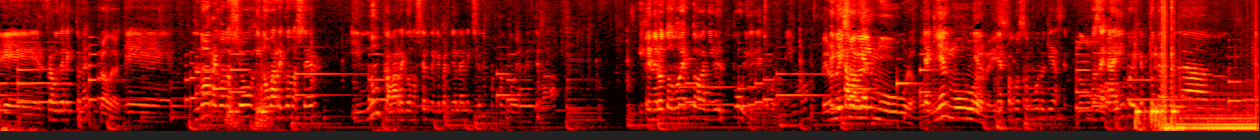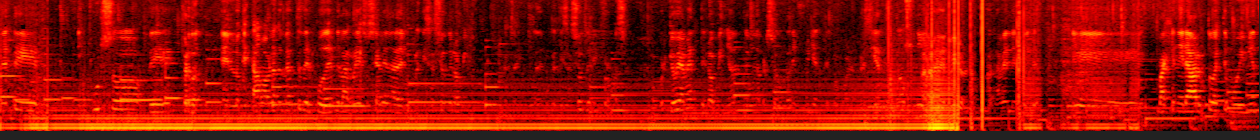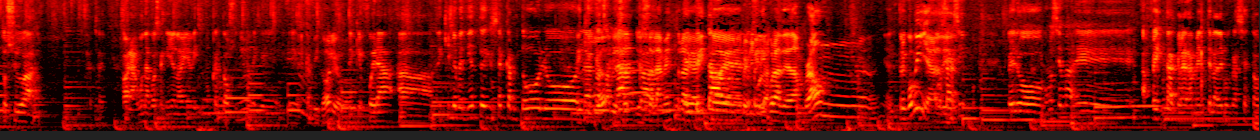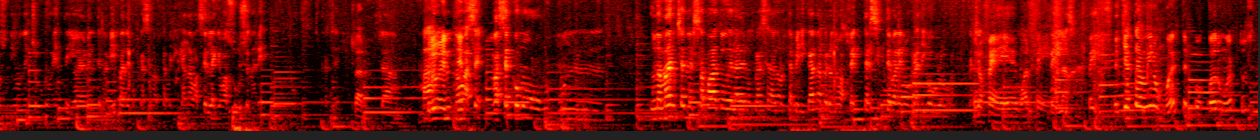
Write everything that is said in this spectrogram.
Eh, el fraude electoral. Fraude. Eh, no reconoció y no va a reconocer y nunca va a reconocer de que perdió las elecciones, por tanto obviamente va y generó todo esto a nivel público, de hecho por lo mismo. Pero ¿De no hizo ni el muro. Y aquí- ni el muro y el, lo y el famoso muro que hacen. No. Entonces ahí por ejemplo en, la, en este discurso de, perdón, en lo que estábamos hablando antes del poder de las redes sociales en la democratización Porque obviamente la opinión de una persona tan influyente como el presidente de Estados A Unidos través de Twitter, ¿no? a través de Twitter, eh, va a generar todo este movimiento ciudadano. ¿cachai? Ahora, una cosa que yo no había visto nunca en Estados Unidos, de que, eh, Capitolio. de que fuera a, de que independiente de que sea el Capitolio, Es la que yo, Casa yo, so- Blanca, yo solamente lo el había visto en película. películas de Dan Brown, entre comillas. o sea, sí, pero ¿cómo se llama? Eh, afecta claramente la democracia de Estados Unidos un hecho como este y obviamente la misma democracia norteamericana va a ser la que va a solucionar esto. ¿cachai? Claro. O sea, más- Pero en- no, en- va, a ser, va a ser como un- una mancha en el zapato de la democracia norteamericana, pero no afecta el sistema democrático global. Pero feo, igual feo. Es que hasta hubieron muertes, pues, cuatro muertos,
